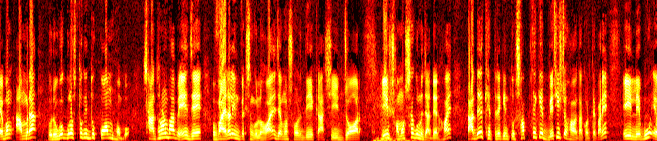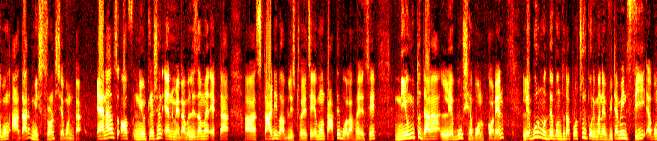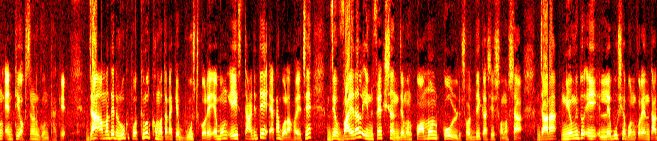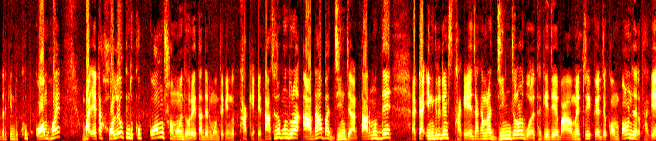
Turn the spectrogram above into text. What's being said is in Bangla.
এবং আমরা রোগগ্রস্ত কিন্তু কম হব। সাধারণভাবে যে ভাইরাল ইনফেকশনগুলো হয়, যেমন সর্দি, কাশি, জ্বর, এই সমস্যাগুলো যাদের হয়, তাদের ক্ষেত্রে কিন্তু সবথেকে বেশি সহায়তা করতে পারে এই লেবু এবং আদার মিশ্রণ সেবনটা। অ্যানালস অফ নিউট্রিশন অ্যান্ড মেটাবলিজমের একটা স্টাডি পাবলিশড হয়েছে এবং তাতে বলা হয়েছে, নিয়মিত যারা লেবু সেবন করেন, লেবুর মধ্যে বন্ধুরা প্রচুর পরিমাণে ভিটামিন সি এবং অ্যান্টিঅক্সিডেন্ট গুণ থাকে, যা আমাদের রোগ প্রতিরোধ ক্ষমতাটাকে বুস্ট করে এবং এই স্টাডিতে এটা বলা হয়েছে যে ভাইরাল ইনফেকশন যেমন কমন কোল্ড সর্দি, কাশির সমস্যা, যারা নিয়মিত এই লেবু সেবন করেন তাদের কিন্তু খুব কম হয় বা এটা হলেও কিন্তু খুব কম সময় ধরে তাদের মধ্যে কিন্তু থাকে। তাছাড়া বন্ধুরা, আদা বা জিঞ্জার, তার মধ্যে একটা ইনগ্রিডিয়েন্টস থাকে, যাকে আমরা জিঞ্জরল বলে থাকি, যে বায়োমেট্রিক যে কম্পাউন্ড যেটা থাকে,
